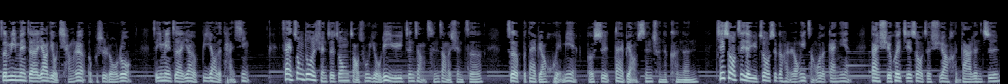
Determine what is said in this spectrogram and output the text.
这意味着要有强韧而不是柔弱。这意味着要有必要的弹性，在众多的选择中找出有利于增长成长的选择。这不代表毁灭，而是代表生存的可能。接受自己的宇宙是个很容易掌握的概念，但学会接受则需要很大的认知。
